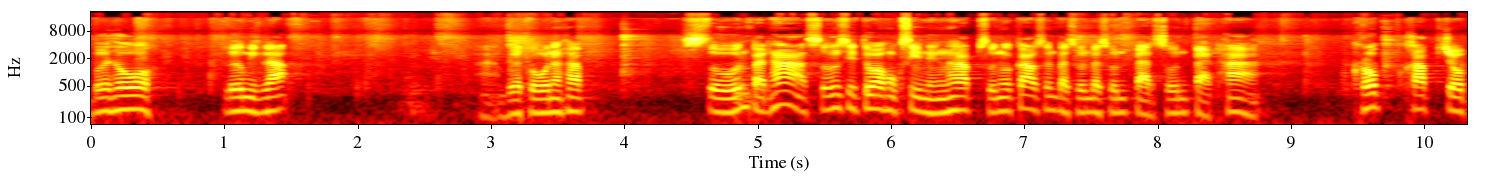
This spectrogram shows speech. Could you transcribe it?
เบอร์โทรลืมอีกแล้วเบอร์โทรนะครับ 085 0 4ตัว641 นะครับ 0 9 9 0 8 0 8 0 8 0 8 5 ครบครับจบ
